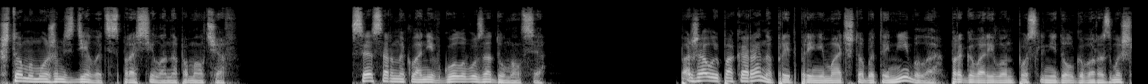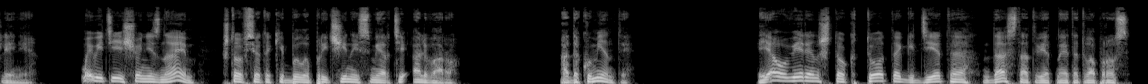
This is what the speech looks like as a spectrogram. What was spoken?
«Что мы можем сделать?» — спросила она, помолчав. Сесар, наклонив голову, задумался. «Пожалуй, пока рано предпринимать, что бы то ни было», — проговорил он после недолгого размышления. «Мы ведь еще не знаем, что все-таки было причиной смерти Альваро. А документы? Я уверен, что кто-то где-то даст ответ на этот вопрос,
